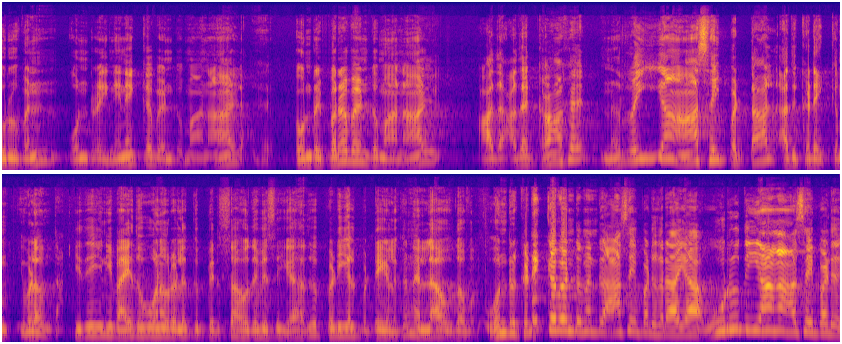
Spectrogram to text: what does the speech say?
ஒருவன் ஒன்றை நினைக்க வேண்டுமானால் ஒன்றை பெற வேண்டுமானால் அது அதற்காக நிறைய ஆசைப்பட்டால் அது கிடைக்கும். இவ்வளவுதான். இது இனி வயது போனவர்களுக்கு பெருசாக உதவி செய்யாது. பிடியல் பட்டைகளுக்கு நல்லா உதவும். ஒன்று கிடைக்க வேண்டும் என்று ஆசைப்படுகிறாயா? உறுதியாக ஆசைப்படு.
